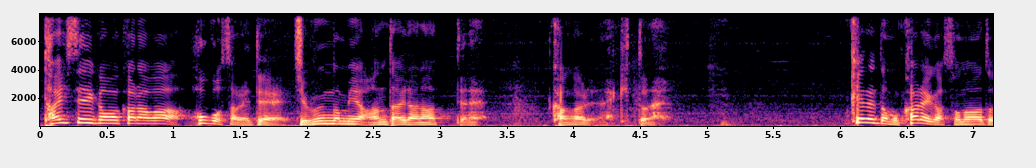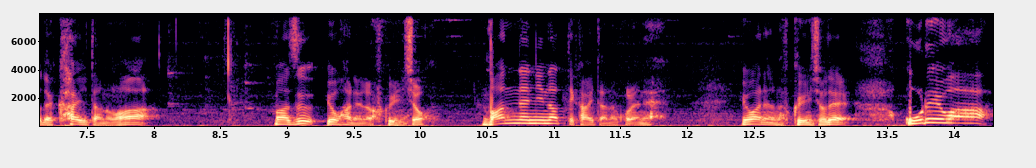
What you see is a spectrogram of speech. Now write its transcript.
体制側からは保護されて自分の身は安泰だなってね考えるよねきっとね。けれども彼がその後で書いたのはまずヨハネの福音書。晩年になって書いたのこれね。ヨハネの福音書で「俺は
